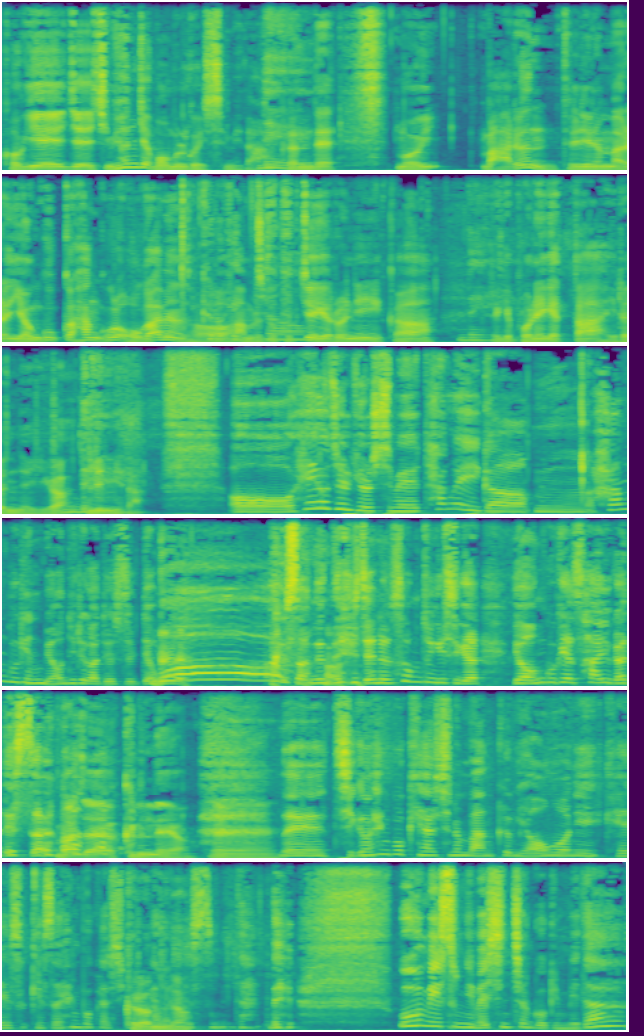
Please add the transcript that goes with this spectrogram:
거기에 이제 지금 현재 머물고 있습니다. 네. 그런데 뭐 이- 말은 들리는 말은 영국과 한국을 오가면서 그러겠죠. 아무래도 국제 결혼이니까 네. 이렇게 보내겠다 이런 얘기가 네. 들립니다. 어, 헤어질 결심에 탕웨이가 음, 한국인 며느리가 됐을 때 네. 와 했었는데 이제는 송중기 씨가 영국의 사유가 됐어요. 맞아요, 그렇네요. 네. 네, 지금 행복해 하시는 만큼 영원히 계속해서 행복하시길. 바라겠습니다. 네. 우미숙 님의 신청곡입니다.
